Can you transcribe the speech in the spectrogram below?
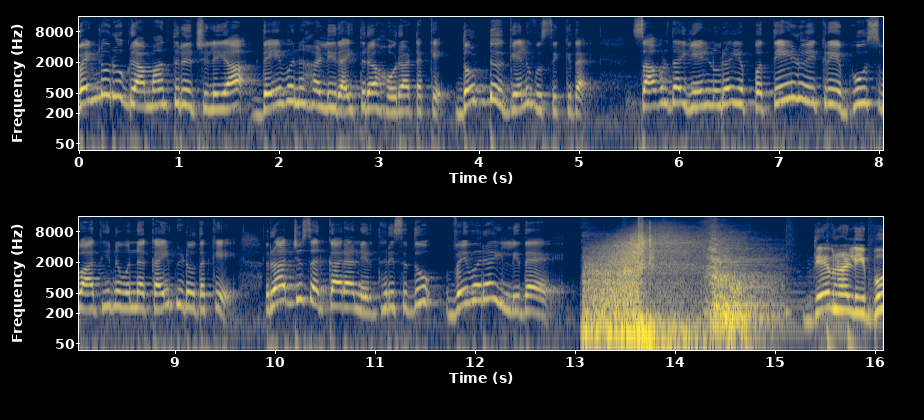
ಬೆಂಗಳೂರು ಗ್ರಾಮಾಂತರ ಜಿಲ್ಲೆಯ ದೇವನಹಳ್ಳಿ ರೈತರ ಹೋರಾಟಕ್ಕೆ ದೊಡ್ಡ ಗೆಲುವು ಸಿಕ್ಕಿದೆ. ಸಾವಿರದ ಏಳ್ನೂರ ಎಪ್ಪತ್ತೇಳು ಎಕರೆ ಭೂ ಸ್ವಾಧೀನವನ್ನು ಕೈಬಿಡುವುದಕ್ಕೆ ರಾಜ್ಯ ಸರ್ಕಾರ ನಿರ್ಧರಿಸಿದ್ದು ವಿವರ ಇಲ್ಲಿದೆ. ದೇವನಹಳ್ಳಿ ಭೂ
